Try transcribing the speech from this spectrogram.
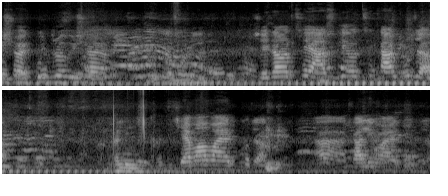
বিষয় ক্ষুদ্র বিষয় আমি যুক্ত করি সেটা হচ্ছে আজকে হচ্ছে কার পূজা? শ্যামা মায়ের পূজা। হ্যাঁ কালী মায়ের পূজা।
